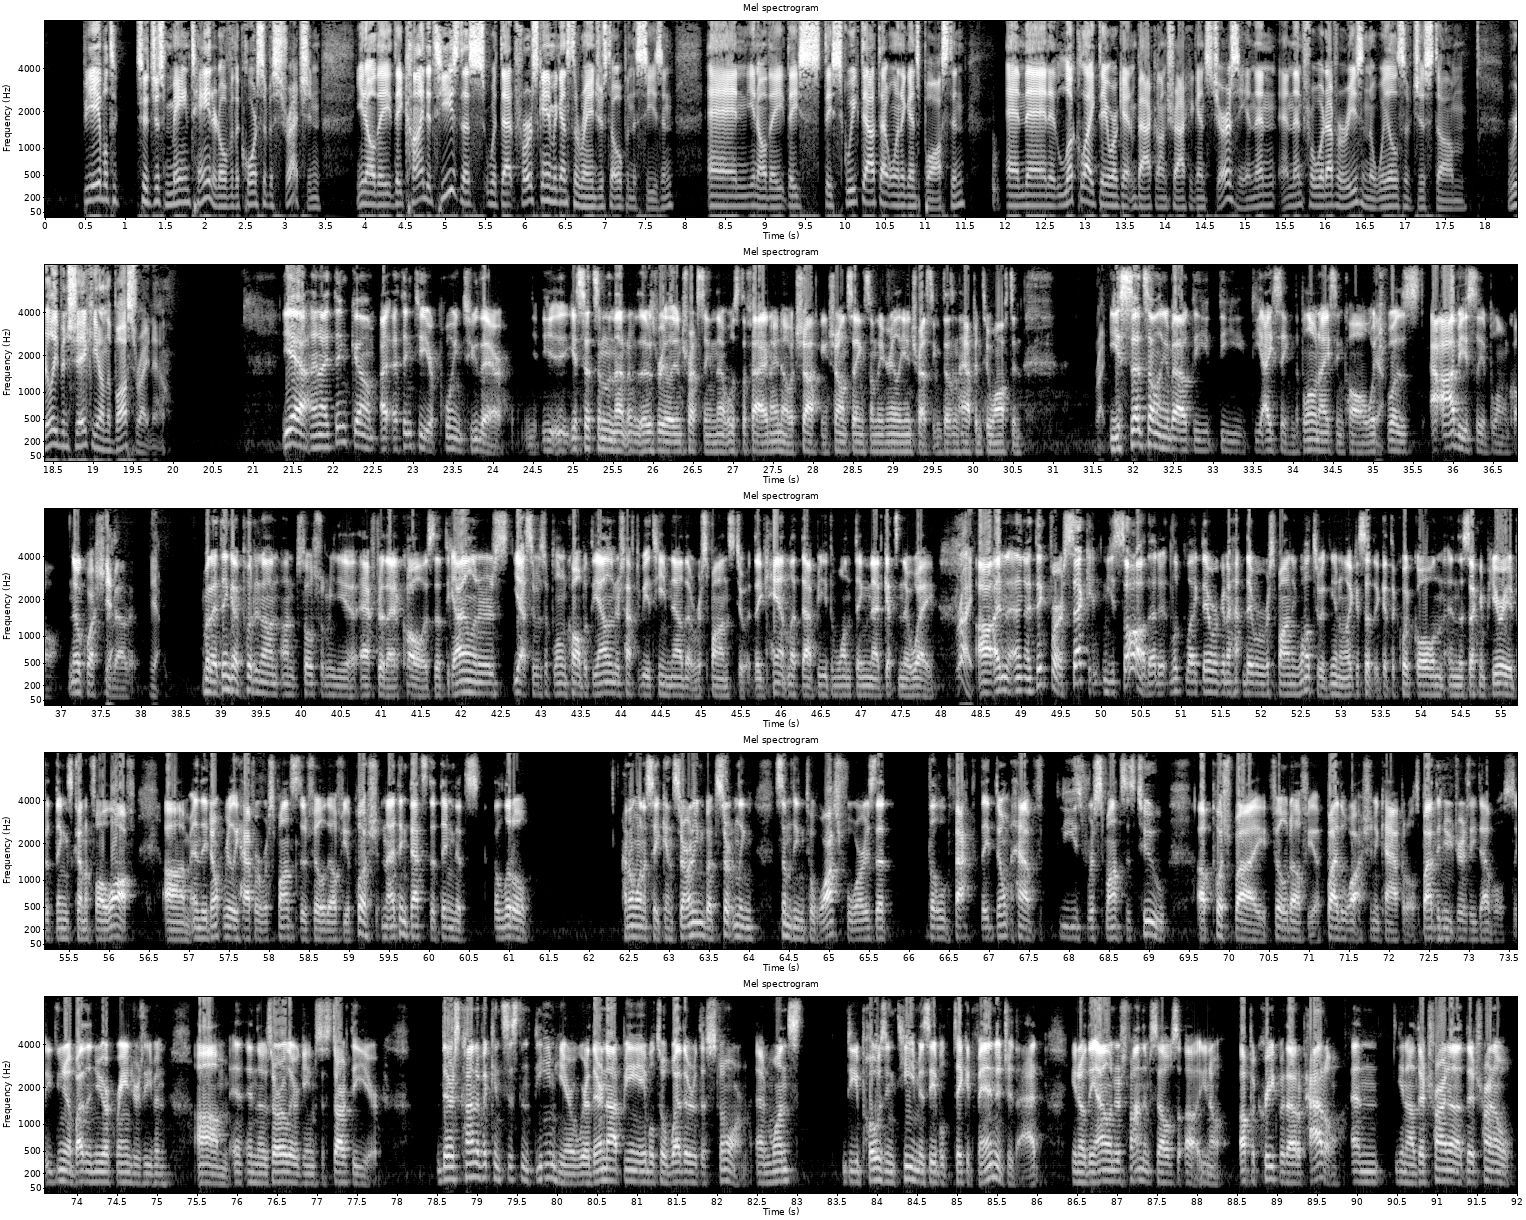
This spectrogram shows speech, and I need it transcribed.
be able to to just maintain it over the course of a stretch and you know, they, they kind of teased us with that first game against the Rangers to open the season. And, you know, they, they, they squeaked out that win against Boston. And then it looked like they were getting back on track against Jersey. And then, and then for whatever reason, the wheels have just um, really been shaky on the bus right now. Yeah, and I think um, I, I, think to your point too. There, you, you, said something that, that was really interesting. That was the fact. I know it's shocking. Sean saying something really interesting doesn't happen too often. Right. You said something about the the the icing, the blown icing call, which yeah. was obviously a blown call, no question yeah. about it. Yeah. But I think I put it on, on social media after that call is that the Islanders, yes, it was a blown call, but the Islanders have to be a team now that responds to it. They can't let that be the one thing that gets in their way. Right. Uh, and and I think for a second you saw that it looked like they were gonna ha- they were responding well to it. You know, like I said, they get the quick goal in, in the second period, but things kind of fall off, um, and they don't really have a response to the Philadelphia push. And I think that's the thing that's a little I don't want to say concerning, but certainly something to watch for is that the fact that they don't have these responses to uh, pushed by Philadelphia, by the Washington Capitals, by the New Jersey Devils, you know, by the New York Rangers, even um, in, in, those earlier games to start the year. There's kind of a consistent theme here where they're not being able to weather the storm, and once the opposing team is able to take advantage of that, you know, the Islanders find themselves, uh, you know, up a creek without a paddle, and you know they're trying to they're trying to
